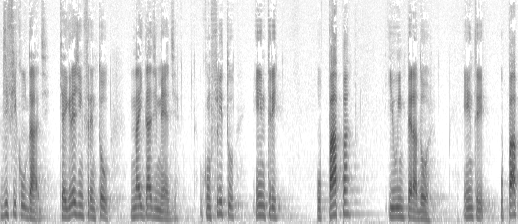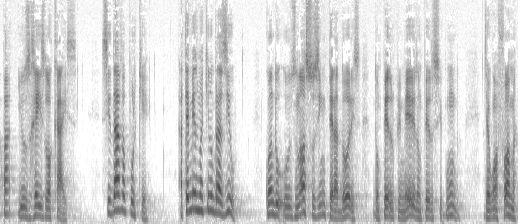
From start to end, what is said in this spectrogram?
dificuldade que a Igreja enfrentou na Idade Média, o conflito entre o Papa e o imperador, entre o Papa e os reis locais, se dava por quê? Até mesmo aqui no Brasil, quando os nossos imperadores, Dom Pedro I e Dom Pedro II, de alguma forma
